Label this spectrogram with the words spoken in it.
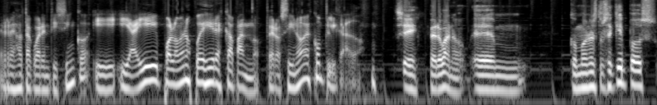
RJ45 y, ahí por lo menos puedes ir escapando, pero si no es complicado. Sí, pero bueno, em, como nuestros equipos,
